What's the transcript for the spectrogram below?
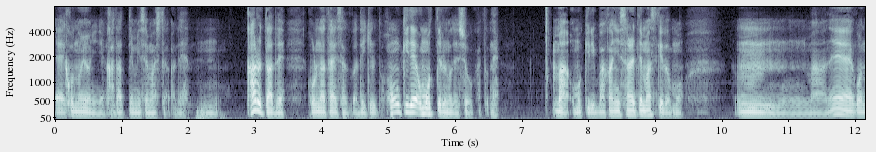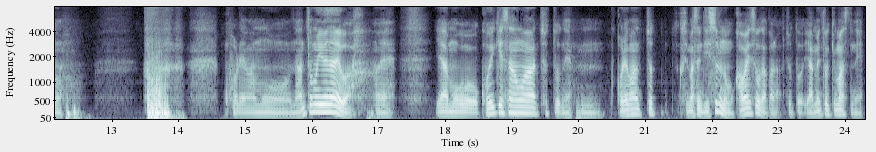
えー、このようにね語ってみせましたがね、うん、カルタでコロナ対策ができると本気で思ってるのでしょうかとね。まあ、思いっきりバカにされてますけども、うーん、まあね、この これはもう、何とも言えないわ。はい。いや、もう、小池さんはちょっとね、うん。これはちょっと、すいません。ディスるのもかわいそうだから、ちょっとやめときますね。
